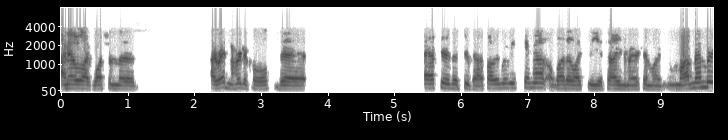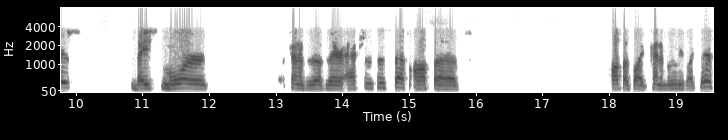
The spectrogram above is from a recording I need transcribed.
I know like watching the I read an article that after the two Godfather movies came out, a lot of like the Italian American like mob members based more kind of of their actions and stuff off of off of like kind of movies like this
